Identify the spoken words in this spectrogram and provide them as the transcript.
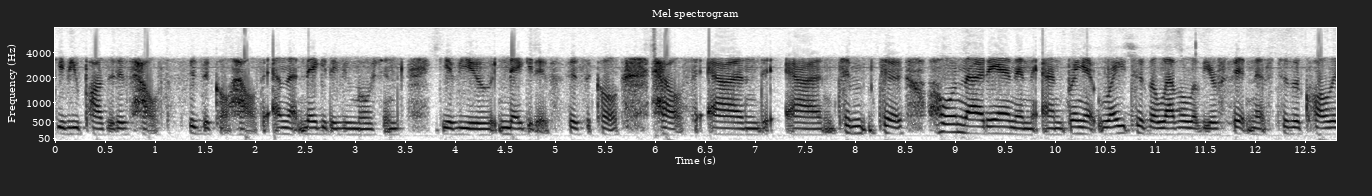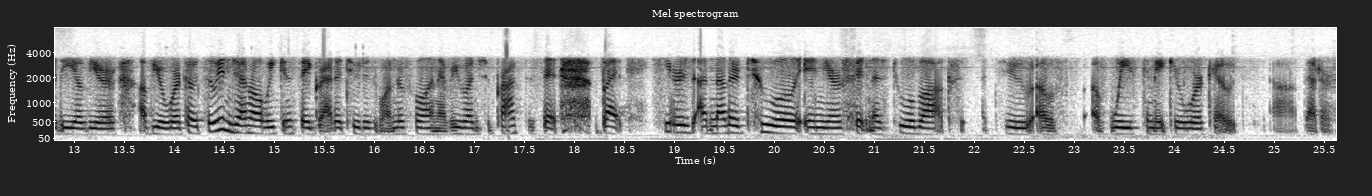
give you positive health, physical health, and that negative emotions give you negative physical health. And and to to hone that in and, and bring it right to the level of your fitness, to the quality of your of your workout. So in general, we can say gratitude is wonderful and everyone should practice it. But here's another tool in your fitness toolbox to of of ways to make your workouts uh, better.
